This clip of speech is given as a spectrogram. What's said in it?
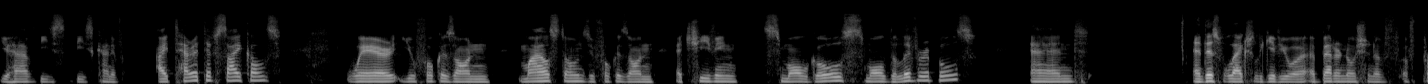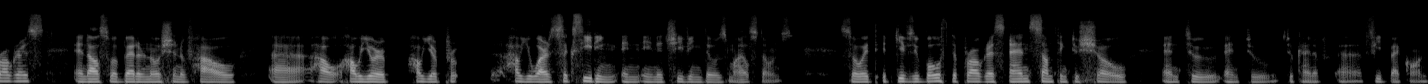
you have these, these kind of iterative cycles where you focus on milestones, you focus on achieving small goals, small deliverables, and and this will actually give you a, a better notion of, of progress and also a better notion of how uh, how how you're how you're how you are succeeding in, in achieving those milestones. So it, it gives you both the progress and something to show and to and to to kind of uh, feedback on.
